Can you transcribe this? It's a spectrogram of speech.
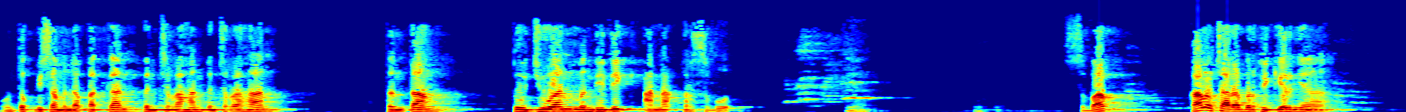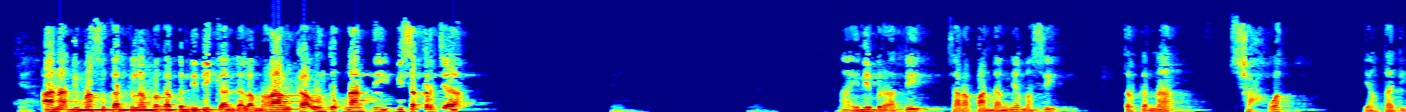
untuk bisa mendapatkan pencerahan-pencerahan tentang tujuan mendidik anak tersebut. Ya. Sebab kalau cara berpikirnya ya, anak dimasukkan ke lembaga pendidikan dalam rangka untuk nanti bisa kerja. Ya. Ya. Nah ini berarti cara pandangnya masih terkena syahwat yang tadi,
